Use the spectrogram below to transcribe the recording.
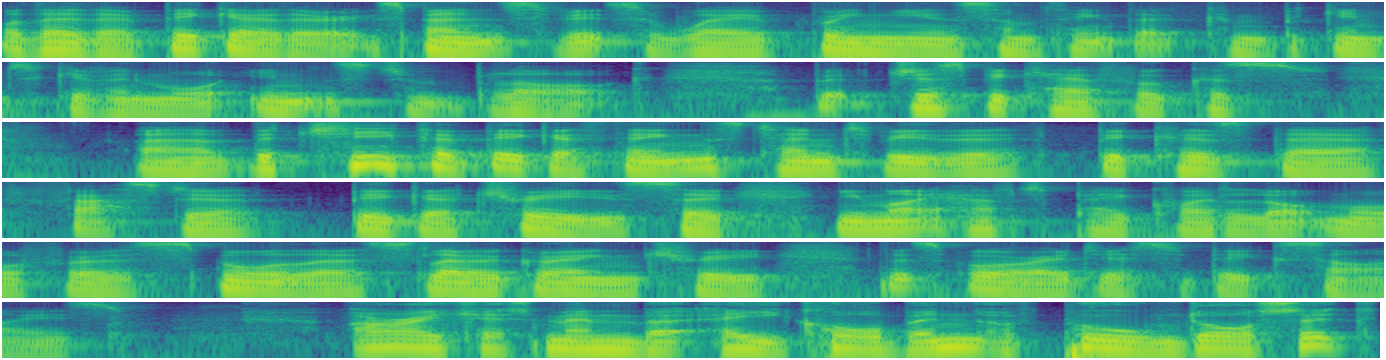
although they're bigger, they're expensive, it's a way of bringing in something that can begin to give a more instant block. But just be careful because uh, the cheaper, bigger things tend to be the because they're faster, bigger trees. So you might have to pay quite a lot more for a smaller, slower growing tree that's already at a big size. RHS member A. Corbin of Poole, Dorset,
